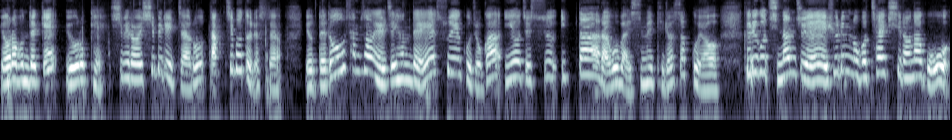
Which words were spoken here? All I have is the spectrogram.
여러분들께 요렇게 11월 11일자로 딱 집어드렸어요. 이때도 삼성, LG, 현대의 수혜 구조가 이어질 수 있다라고 말씀을 드렸었고요. 그리고 지난주에 휴림 로봇 차익 실현하고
